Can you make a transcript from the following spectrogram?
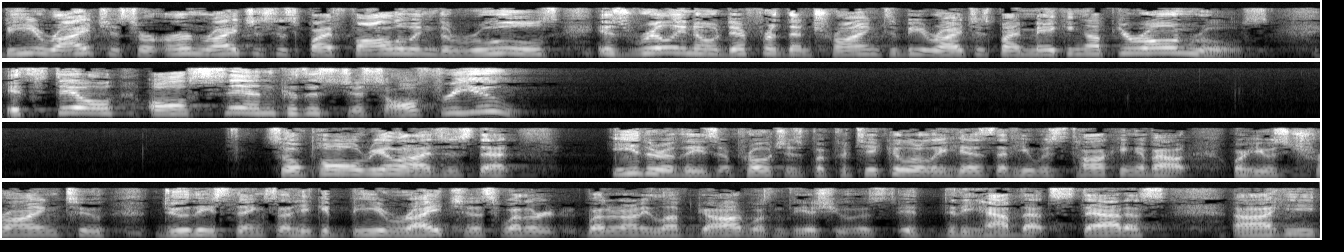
be righteous or earn righteousness by following the rules is really no different than trying to be righteous by making up your own rules. It's still all sin because it's just all for you. So Paul realizes that either of these approaches, but particularly his that he was talking about, where he was trying to do these things so that he could be righteous, whether whether or not he loved God wasn't the issue. It was, it, did he have that status? Uh, he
